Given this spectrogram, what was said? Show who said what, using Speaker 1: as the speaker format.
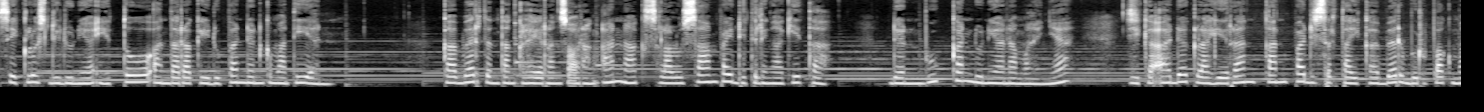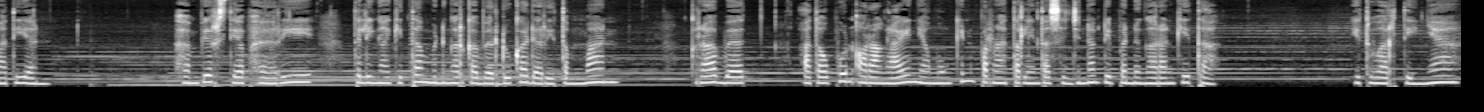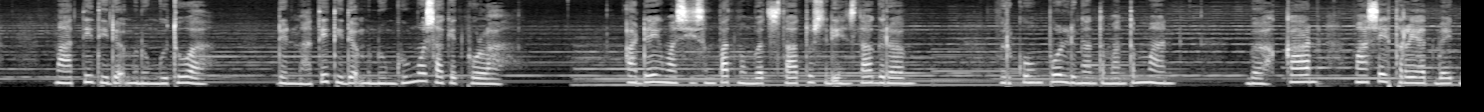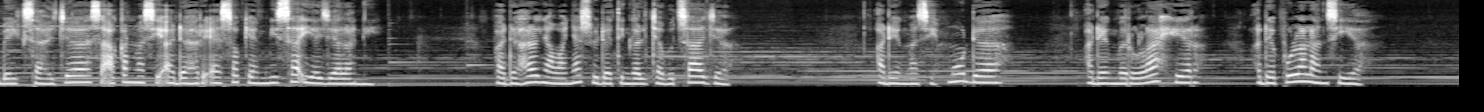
Speaker 1: Siklus di dunia itu antara kehidupan dan kematian. Kabar tentang kelahiran seorang anak selalu sampai di telinga kita, dan bukan dunia namanya jika ada kelahiran tanpa disertai kabar berupa kematian. Hampir setiap hari, telinga kita mendengar kabar duka dari teman, kerabat, ataupun orang lain yang mungkin pernah terlintas sejenak di pendengaran kita. Itu artinya Mati tidak menunggu tua, dan mati tidak menunggumu sakit pula. Ada yang masih sempat membuat status di Instagram, berkumpul dengan teman-teman, bahkan masih terlihat baik-baik saja seakan masih ada hari esok yang bisa ia jalani. Padahal nyawanya sudah tinggal dicabut saja. Ada yang masih muda, ada yang baru lahir, ada pula lansia.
